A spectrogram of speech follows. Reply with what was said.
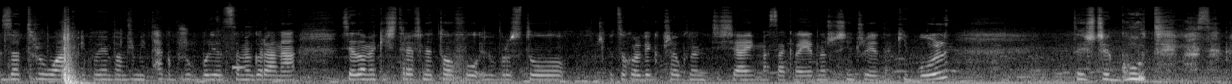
zatrułam i powiem wam, że mi tak brzuch boli od samego rana. Zjadłam jakieś trefne tofu i po prostu, żeby cokolwiek przełknąć dzisiaj, masakra. Jednocześnie czuję taki ból. To jeszcze głód, masakra.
